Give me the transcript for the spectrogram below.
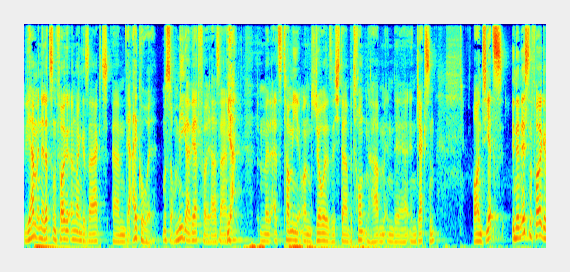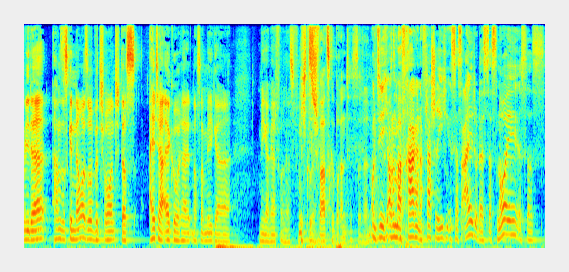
wir haben in der letzten Folge irgendwann gesagt, ähm, der Alkohol muss doch mega wertvoll da sein. Ja. Mit, als Tommy und Joel sich da betrunken haben in, der, in Jackson. Und jetzt in der nächsten Folge wieder haben sie es genauso betont, dass alter Alkohol halt noch so mega, mega wertvoll ist. Finde ich Nichts cool. schwarzgebranntes, sondern. Und sie sich auch nochmal fragen an der Flasche riechen, ist das alt oder ist das neu? Ist das.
